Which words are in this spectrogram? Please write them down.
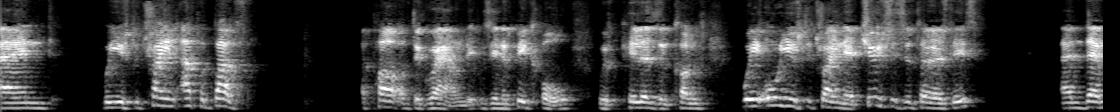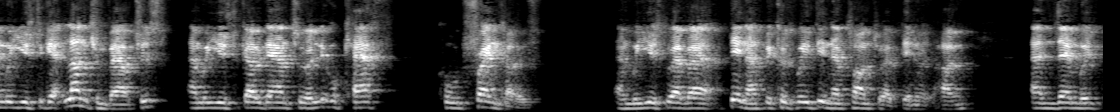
And we used to train up above a part of the ground. It was in a big hall with pillars and columns. We all used to train there Tuesdays and Thursdays. And then we used to get luncheon vouchers. And we used to go down to a little cafe called Franco's. And we used to have a dinner because we didn't have time to have dinner at home and then we'd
